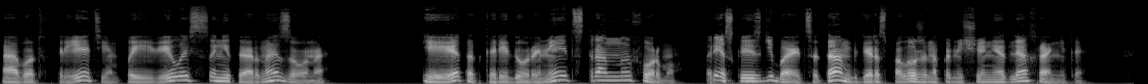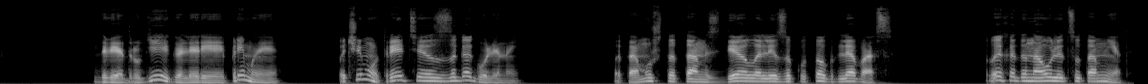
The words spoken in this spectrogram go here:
А вот в третьем появилась санитарная зона. И этот коридор имеет странную форму. Резко изгибается там, где расположено помещение для охранника. Две другие галереи прямые. Почему третья с загогулиной? Потому что там сделали закуток для вас. Выхода на улицу там нет,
